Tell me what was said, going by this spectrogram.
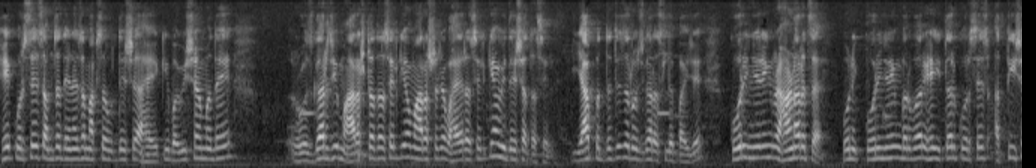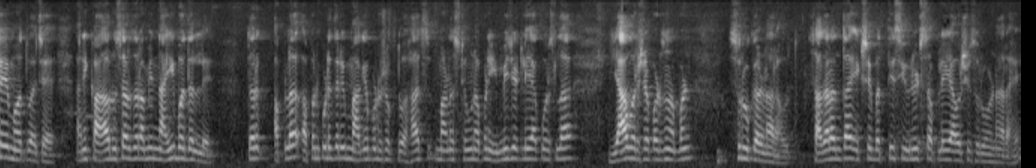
हे कोर्सेस आमचं देण्याचा मागचा उद्देश आहे की भविष्यामध्ये रोजगार जी महाराष्ट्रात असेल किंवा महाराष्ट्राच्या बाहेर असेल किंवा विदेशात असेल या पद्धतीचं रोजगार असलं पाहिजे. कोर इंजिनिअरिंग राहणारच आहे. कोण कोर इंजिनिअरिंगबरोबर हे इतर कोर्सेस अतिशय महत्त्वाचे आहे. आणि काळानुसार जर आम्ही नाही बदलले तर आपलं आपण कुठेतरी मागे पडू शकतो. हाच माणूस ठेवून आपण इमिजिएटली या कोर्सला या वर्षापासून आपण सुरू करणार आहोत. साधारणतः एकशे बत्तीस युनिट्स आपले यावर्षी सुरू होणार आहे.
